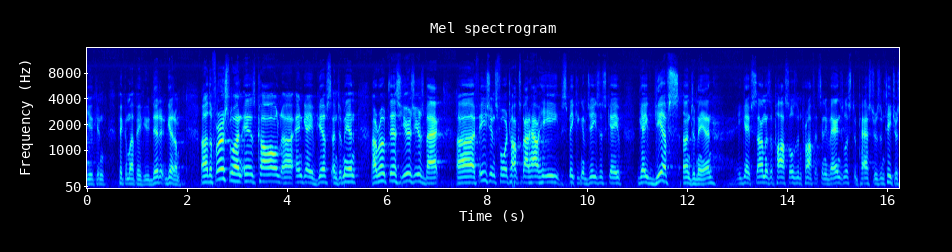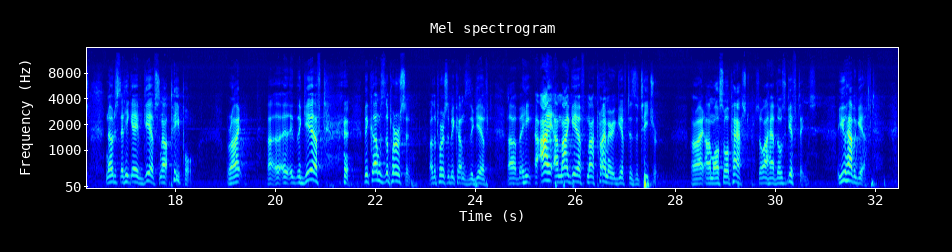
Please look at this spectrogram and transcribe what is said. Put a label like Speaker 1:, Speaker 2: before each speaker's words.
Speaker 1: out, you can pick them up if you didn't get them. Uh, the first one is called uh, "And Gave Gifts Unto Men." I wrote this years, years back. Uh, Ephesians 4 talks about how he, speaking of Jesus, gave gave gifts unto men. He gave some as apostles and prophets and evangelists and pastors and teachers. Notice that he gave gifts, not people, right? Uh, uh the gift becomes the person, or the person becomes the gift. Uh, but he, I, uh, my gift, my primary gift is a teacher. All right, I'm also a pastor, so I have those giftings. You have a gift.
